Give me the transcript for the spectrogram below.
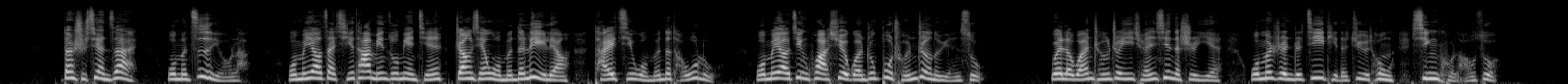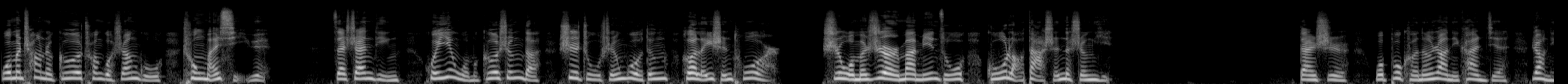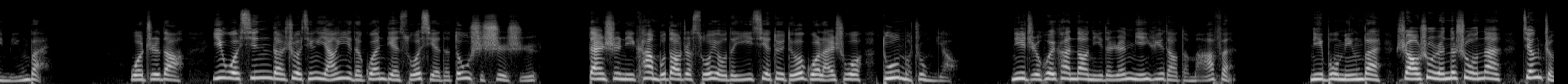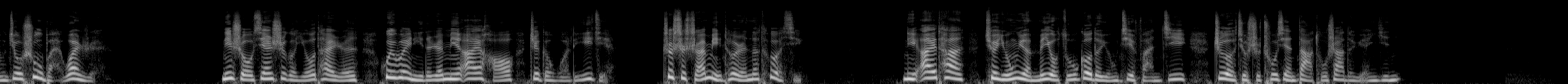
但是现在，我们自由了。我们要在其他民族面前彰显我们的力量，抬起我们的头颅。我们要净化血管中不纯正的元素。为了完成这一全新的事业，我们忍着机体的剧痛，辛苦劳作。我们唱着歌，穿过山谷，充满喜悦。在山顶回应我们歌声的是主神沃登和雷神托尔，是我们日耳曼民族古老大神的声音。但是我不可能让你看见，让你明白。我知道，以我新的热情洋溢的观点所写的都是事实。但是你看不到这所有的一切对德国来说多么重要，你只会看到你的人民遇到的麻烦，你不明白少数人的受难将拯救数百万人。你首先是个犹太人，会为你的人民哀嚎，这个我理解，这是闪米特人的特性。你哀叹，却永远没有足够的勇气反击，这就是出现大屠杀的原因。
